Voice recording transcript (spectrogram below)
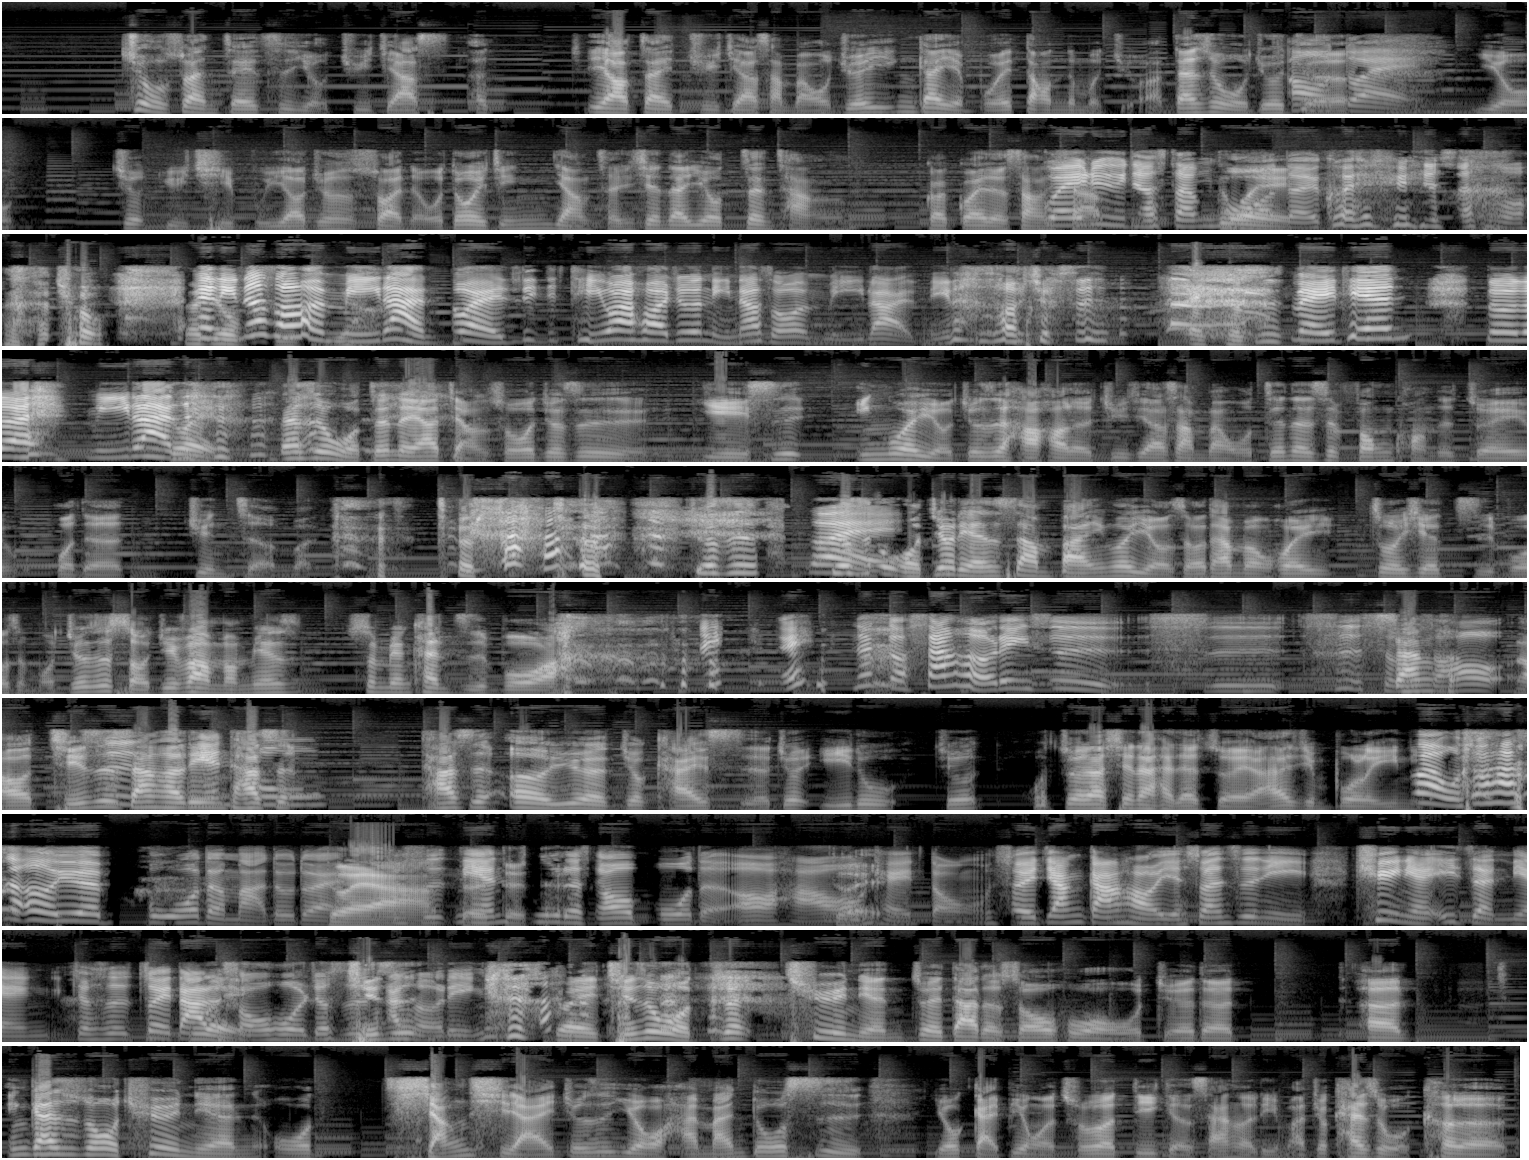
就算这一次有居家呃要在居家上班，我觉得应该也不会到那么久啊，但是我就觉哦，得对，有就与其不要就是算了，我都已经养成现在又正常乖乖的上下，规律的生活，对对，规律的生活。就 哎、你那时候很。糜烂，对，题题外话就是你那时候很糜烂，你那时候就是哎、可是 每天，对不对？糜烂，对，但是我真的要讲说，就是也是因为有就是好好的居家上班，我真的是疯狂的追我的俊者们，就是就是对我就连上班，因为有时候他们会做一些直播什么，就是手机放旁边顺便看直播啊。哎、那个三合令是十是什么时候？哦，其实是三合令它是初它是二月就开始了，就一路就我追到现在还在追啊，它已经播了一年。对，我说它是 二月播的嘛，对不对？对啊就是年初的时候播的。哦，好，OK，懂。所以这样刚好也算是你去年一整年就是最大的收获，就是三合令。对，其实我最去年最大的收获，我觉得，呃，应该是说我去年我想起来，就是有还蛮多事有改变我。除了第一个三合力嘛，就开始我刻了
